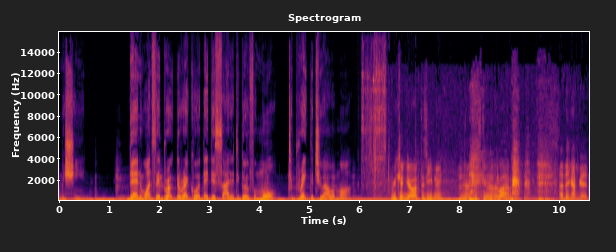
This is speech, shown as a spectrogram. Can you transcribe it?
machine. Then, once they broke the record, they decided to go for more to break the two hour mark. We could go up this evening, just do another lap. I think I'm good.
